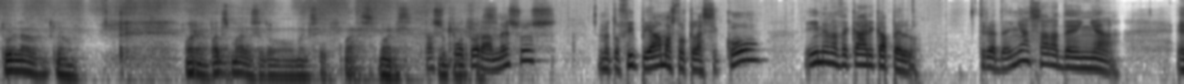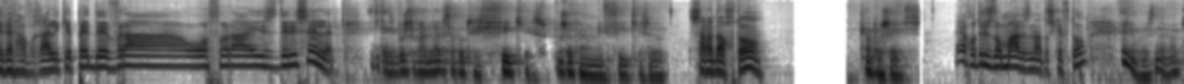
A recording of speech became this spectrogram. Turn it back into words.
Του λαού, του λαού. Ωραία, πάντως μ' άρεσε το MagSafe. Μ' άρεσε. Μ άρεσε. Θα σου Είναι πω καλή τώρα φάση. αμέσως με το ΦΠΑ μας το κλασικό είναι ένα δεκάρι καπέλο. 39,49. Ε, δεν θα βγάλει και 5 ευρώ ο authorized reseller. Κοίτα, μπορείς να το καταλάβεις από τις θήκες. Πόσο κάνουν οι θήκες εδώ. 48. Κάπως έτσι. Έχω τρεις εβδομάδες να το σκεφτώ. Anyways, ναι, οκ.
